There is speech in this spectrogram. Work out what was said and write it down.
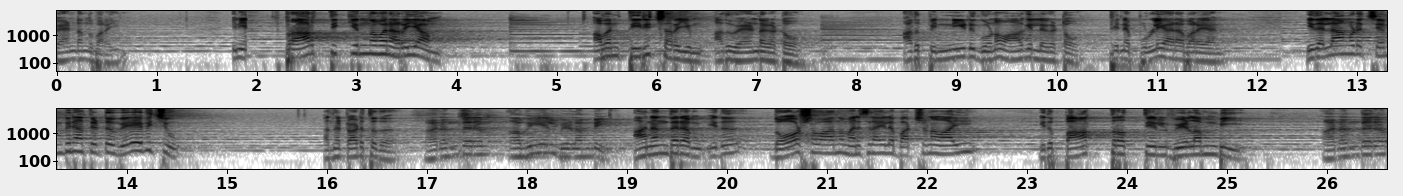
വേണ്ടെന്ന് പറയും. ഇനി പ്രാർത്ഥിക്കുന്നവനറിയാം അവൻ തിരിച്ചറിയും അത് വേണ്ട കേട്ടോ. അത് പിന്നീട് ഗുണമാകില്ല കേട്ടോ. പിന്നെ പുള്ളി ആരാ പറയാൻ? ഇതെല്ലാം കൂടെ ചെമ്പിനകത്തിട്ട് വേവിച്ചു. എന്നിട്ട് അടുത്തത് അനന്തരം അവിയൽ വിളമ്പി. അനന്തരം ഇത് ദോഷമാണെന്ന് മനസ്സിലായില്ല ഭക്ഷണമായി. ഇത് പാത്രത്തിൽ വിളമ്പി. അനന്തരം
